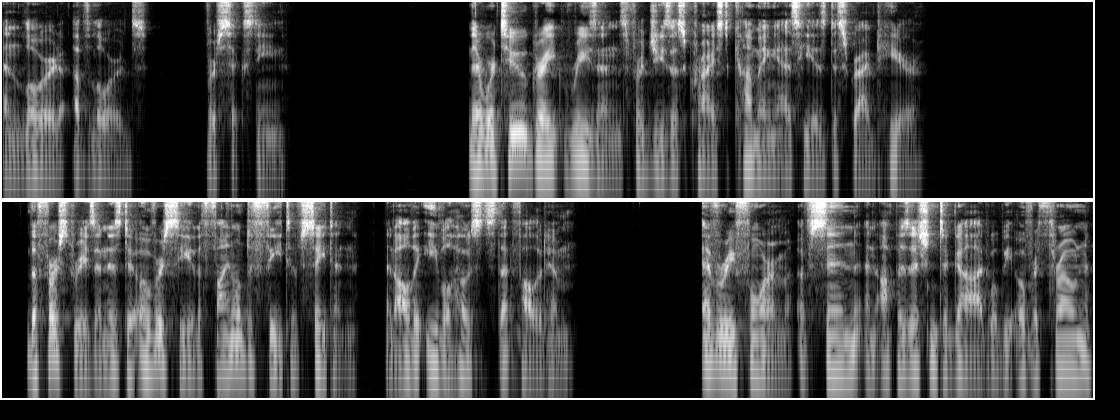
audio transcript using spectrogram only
and Lord of Lords. Verse 16. There were two great reasons for Jesus Christ coming as he is described here. The first reason is to oversee the final defeat of Satan and all the evil hosts that followed him. Every form of sin and opposition to God will be overthrown,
